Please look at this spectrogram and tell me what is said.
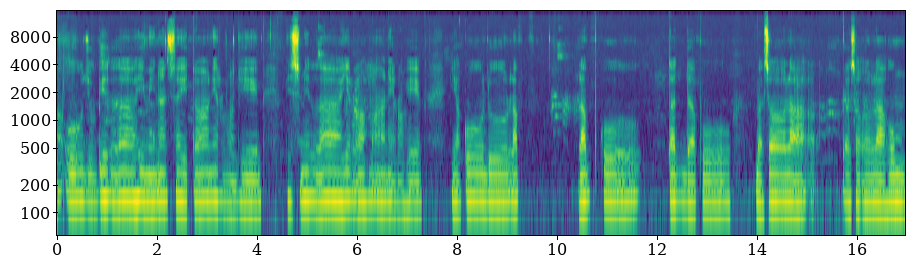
A'udzu billahi minasyaitonir rajim. Bismillahirrahmanirrahim. Yaqudu lab labku tadapu basola basolahum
